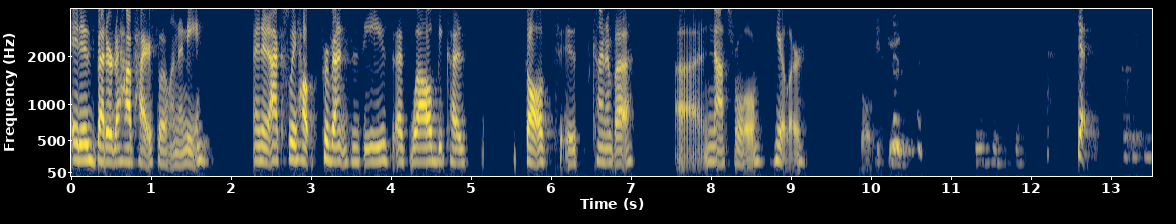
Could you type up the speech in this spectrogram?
It is better to have higher salinity. And it actually helps prevent disease as well because salt is kind of a, a natural healer. Salt is good. Yes. So if you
